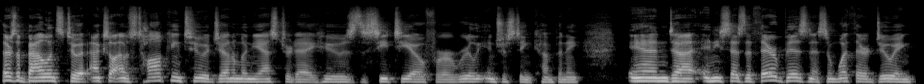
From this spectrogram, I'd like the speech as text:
there's a balance to it. Actually, I was talking to a gentleman yesterday who's the CTO for a really interesting company, and uh, and he says that their business and what they're doing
